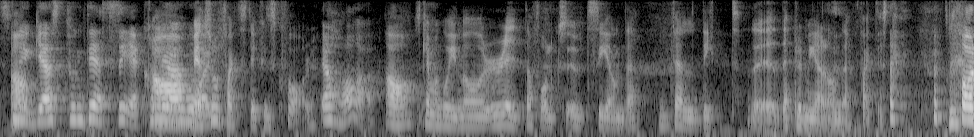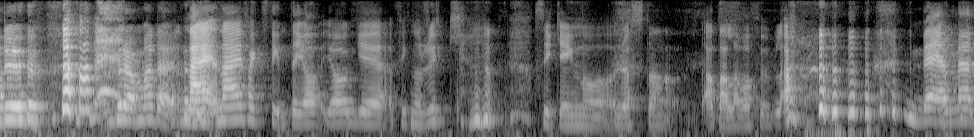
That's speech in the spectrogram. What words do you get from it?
snyggast.se kommer Ja, jag ihåg. men jag tror faktiskt det finns kvar. Jaha. Ja, så kan man gå in och ratea folks utseende. Väldigt eh, deprimerande faktiskt. Har du drömmar där? nej, nej faktiskt inte. Jag, jag eh, fick någon ryck. Så gick jag in och röstade att alla var fula. Nej men,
